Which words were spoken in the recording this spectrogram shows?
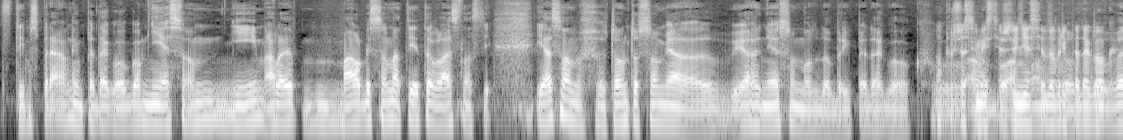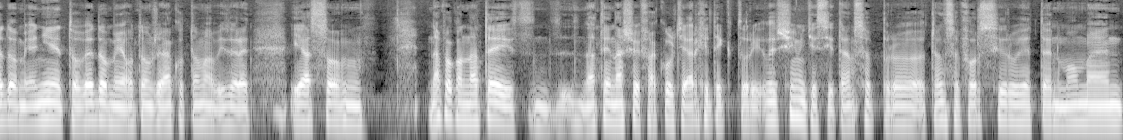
s tým správnym pedagógom. Nie som ním, ale mal by som mať tieto vlastnosti. Ja som v tomto som, ja, ja nie som moc dobrý pedagóg. A prečo si myslíš, že nie si dobrý pedagóg? To vedomie, nie je to vedomie o tom, že ako to má vyzerať. Ja som Napokon na tej, na tej našej fakulte architektúry, všimnite si, tam sa, pr, tam sa forsíruje ten moment,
